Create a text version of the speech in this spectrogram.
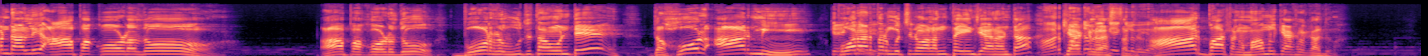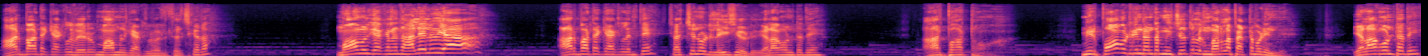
ఉండాలి ఆపకూడదు. ఆపకూడదు. బోర్లు ఊదుతా ఉంటే ద హోల్ ఆర్మీ పోరాడతానికి వచ్చిన వాళ్ళంతా ఏం చేయాలంట? కేకలు వేస్తారు. ఆర్భాటంగా మామూలు కేకలు కాదు. ఆర్భాట కేకలు వేరు మామూలు కేకలు వేరు. తెలుసు కదా? మామూలు కేకలు అంటే హలేలుయా ఆర్భాట కేకలు అంతే చచ్చినోడు లేచాడు ఎలా ఉంటుంది? ఆర్భాటం. మీరు పోగొట్టిందంటే మీ చేతులకు మరలా పెట్టబడింది. ఎలా ఉంటుంది?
